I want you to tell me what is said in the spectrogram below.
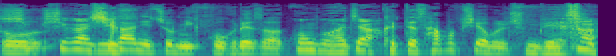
또 시, 간이 시간이 좀 있고 그래서 공부하자. 그때 사법 시험을 준비해서 어,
